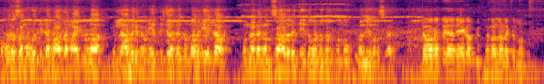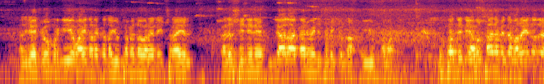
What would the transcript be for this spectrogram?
പൗരസമൂഹത്തിന്റെ ഭാഗമായിട്ടുള്ള എല്ലാവരും ഇവിടെ എത്തിച്ചേർന്നിട്ടുണ്ട്. അവരെയെല്ലാം ഒന്നടങ്കം സ്വാഗതം ചെയ്തുകൊണ്ട് നിർത്തുന്നു. നന്ദി നമസ്കാരം. ലോകത്തെ അനേകം യുദ്ധങ്ങൾ നടക്കുന്നുണ്ട്. അതിലേറ്റവും മൃഗീയമായി നടക്കുന്ന യുദ്ധം എന്ന് പറയുന്ന ഇസ്രായേൽ പലസ്തീനിനെ ഇല്ലാതാക്കാൻ വേണ്ടി ശ്രമിക്കുന്ന ഈ യുദ്ധമാണ്. യുദ്ധത്തിന്റെ അവസാനം എന്ന് പറയുന്നത്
